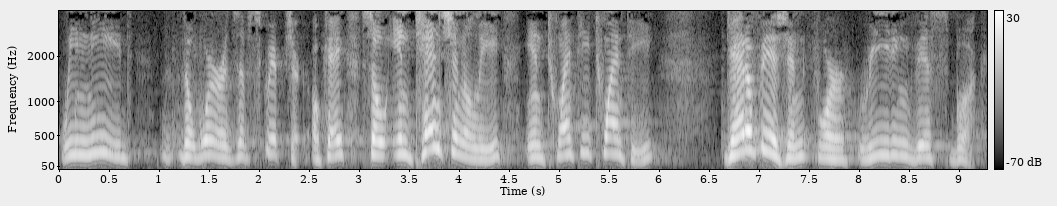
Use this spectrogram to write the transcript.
We need the words of Scripture, okay? So intentionally in 2020, get a vision for reading this book.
